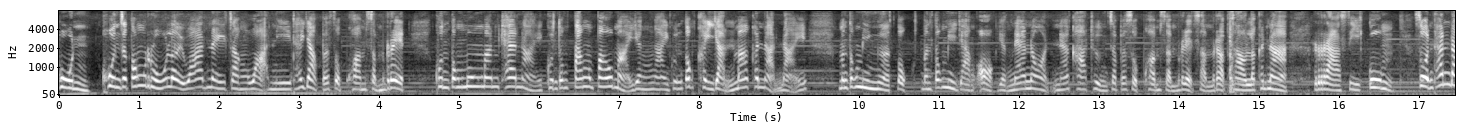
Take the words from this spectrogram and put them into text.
คุณคุณจะต้องรู้เลยว่าในจังหวะนี้ถ้าอยากประสบความสำเร็จ คุณต้องมุ่งมั่นแค่ไหน คุณต้องตั้งเป้าหมายยังไง คุณต้องขยันมากขนาดไหน มันต้องมีเหงื่อตก มันต้องมียางออกอย่างแน่นอนนะคะ ถึงจะประสบความสำเร็จสำหรับชาวลัคนาราศีกุม ส่วนท่านใด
